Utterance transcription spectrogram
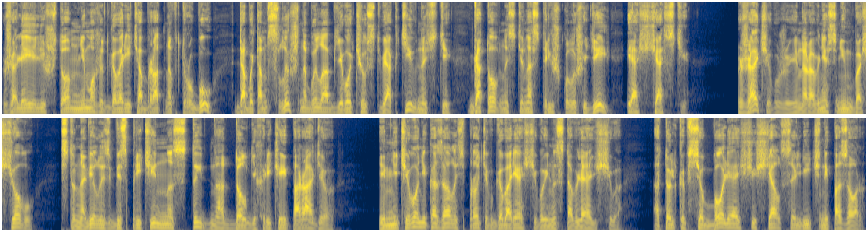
жалея лишь, что он не может говорить обратно в трубу, дабы там слышно было об его чувстве активности, готовности на стрижку лошадей и о счастье. Жачеву же и наравне с ним Бащеву становилось беспричинно стыдно от долгих речей по радио. Им ничего не казалось против говорящего и наставляющего, а только все более ощущался личный позор.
